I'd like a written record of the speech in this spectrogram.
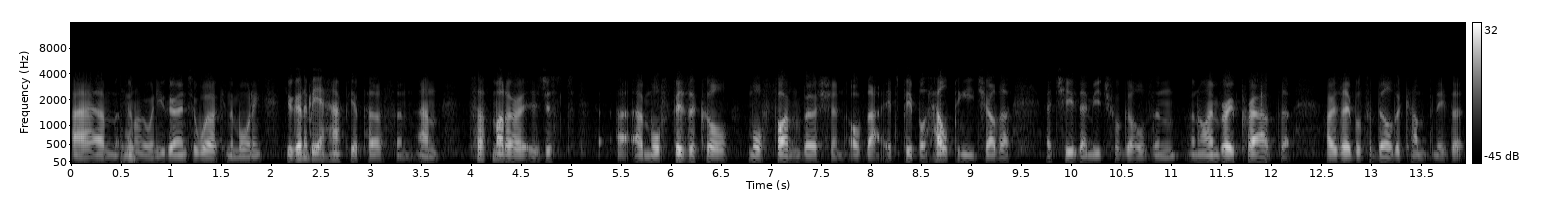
um, mm-hmm. you know when you go into work in the morning, you're going to be a happier person. And Tough Mudder is just a, more physical, more fun version of that. It's people helping each other achieve their mutual goals, and and I'm very proud that I was able to build a company that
